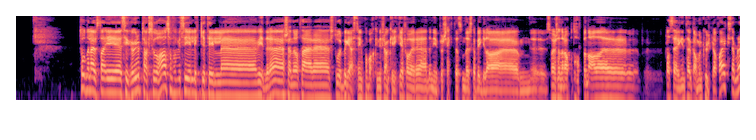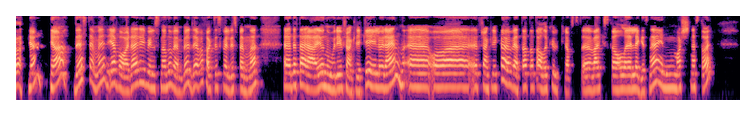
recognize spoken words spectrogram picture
Tone Laustad i Cirka Group, takk skal du ha. Så får vi si lykke til eh, videre. Jeg skjønner at det er eh, stor begeistring på bakken i Frankrike for eh, det nye prosjektet som dere skal bygge da, som jeg skjønner er på toppen av plasseringen til et gammelt kullkraftverk, stemmer det? Ja, ja, det stemmer. Jeg var der i begynnelsen av november. Det var faktisk veldig spennende. Dette er jo nord i Frankrike, i Lorraine. Og Frankrike har vedtatt at alle kullkraftverk skal legges ned innen mars neste år.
